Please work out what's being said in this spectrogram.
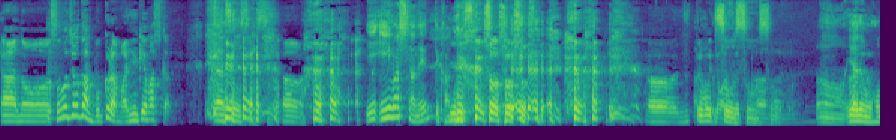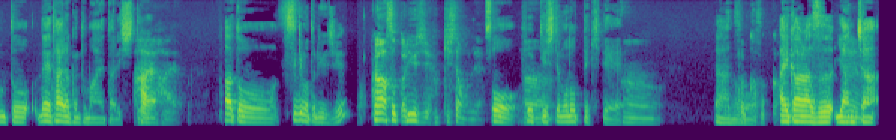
あ の、その冗談僕ら真に受けますかいや、そうそうそう。らい 言いましたねって感じです。ね。そうそうそう。うんずっと覚えてます。そうそうそううん。いや、でも本当ね、平君とも会えたりして。はいはい。あと、杉本隆二？ああ、そっか、リュウジ復帰したもんね。そう、うん復帰して戻ってきてう、ん。あのかそっか、相変わらずやんちゃ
